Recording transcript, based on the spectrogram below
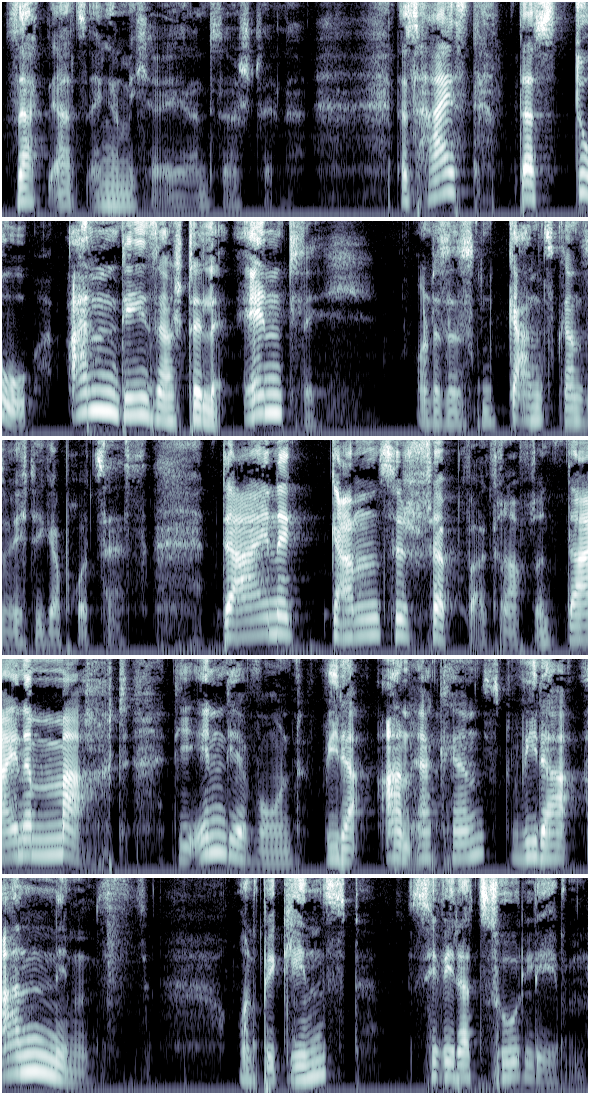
sagt Erzengel Michael an dieser Stelle. Das heißt, dass du an dieser Stelle endlich und das ist ein ganz, ganz wichtiger Prozess. Deine ganze Schöpferkraft und deine Macht, die in dir wohnt, wieder anerkennst, wieder annimmst und beginnst, sie wieder zu leben.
